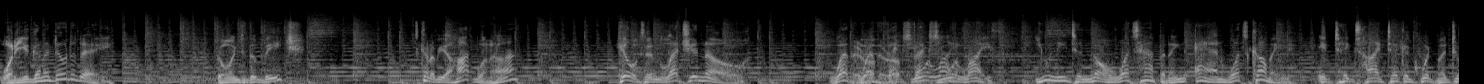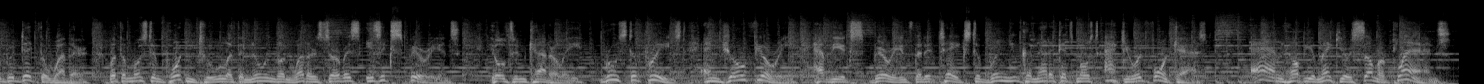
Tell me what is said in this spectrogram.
What are you going to do today? Going to the beach? It's going to be a hot one, huh? Hilton let you know. Weather, Weather affects, affects your, your life. You need to know what's happening and what's coming. It takes high-tech equipment to predict the weather, but the most important tool at the New England Weather Service is experience. Hilton Kaderli, Bruce DePrest, and Joe Furey have the experience that it takes to bring you Connecticut's most accurate forecast and help you make your summer plans.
